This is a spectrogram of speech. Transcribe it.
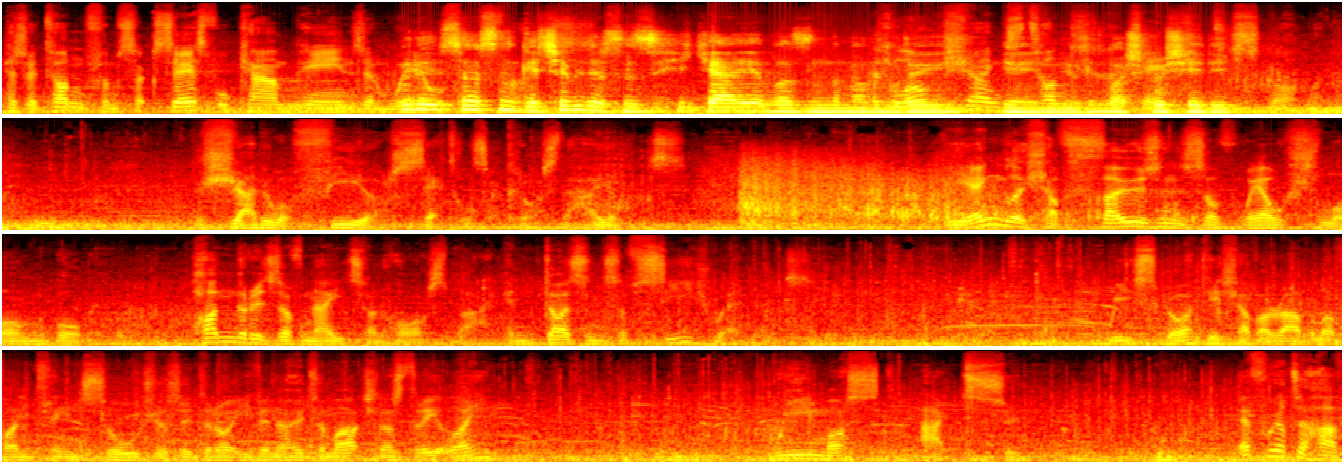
has returned from successful campaigns in Wales. isterseniz geçebilirsiniz. Hikaye bazında ben But burayı Longshanks turns yayınlıyorum. Başka bir şey değil. The shadow of fear settles across the Highlands. The English have thousands of Welsh longbowmen, hundreds of knights on horseback, and dozens of siege weapons. We Scottish have a rabble of untrained soldiers who do not even know how to march in a straight line. We must act soon. If we're to have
